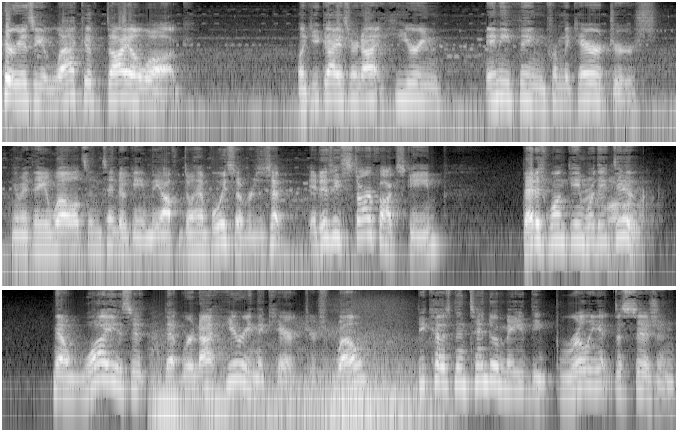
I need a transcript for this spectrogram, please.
there is a lack of dialogue. Like you guys are not hearing anything from the characters. You may think, well, it's a Nintendo game. They often don't have voiceovers, except it is a Star Fox game. That is one game where they do. Now, why is it that we're not hearing the characters? Well, because Nintendo made the brilliant decision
